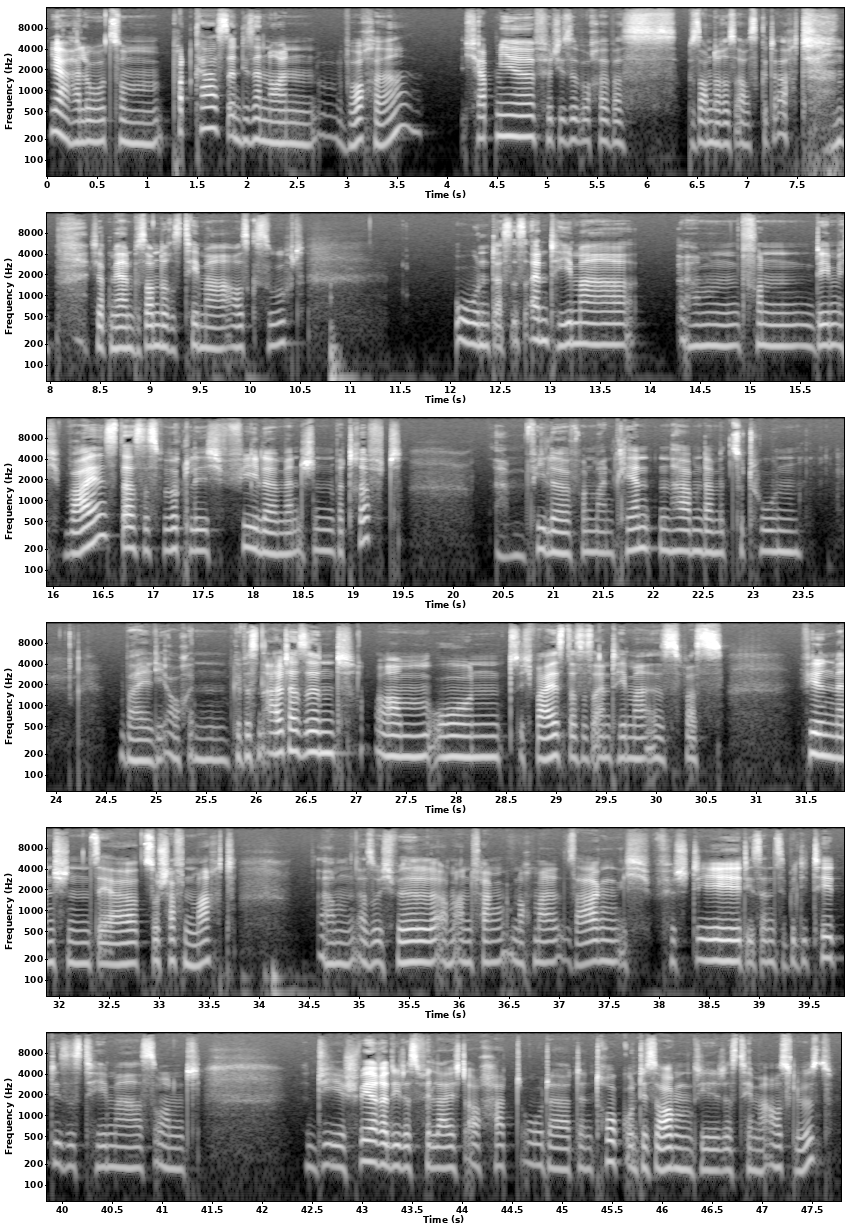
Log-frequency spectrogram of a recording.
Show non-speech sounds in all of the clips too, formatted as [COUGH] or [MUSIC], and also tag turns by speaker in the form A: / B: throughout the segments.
A: Ja, hallo zum Podcast in dieser neuen Woche. Ich habe mir für diese Woche was Besonderes ausgedacht. [LAUGHS] Ich habe mir ein besonderes Thema ausgesucht. Und das ist ein Thema, ähm, von dem ich weiß, dass es wirklich viele Menschen betrifft. Ähm, viele von meinen Klienten haben damit zu tun weil die auch in einem gewissen Alter sind. Ähm, und ich weiß, dass es ein Thema ist, was vielen Menschen sehr zu schaffen macht. Ähm, also ich will am Anfang nochmal sagen, ich verstehe die Sensibilität dieses Themas und die Schwere, die das vielleicht auch hat oder den Druck und die Sorgen, die das Thema auslöst.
